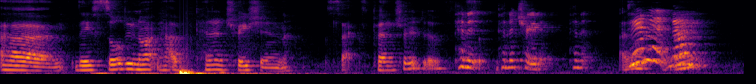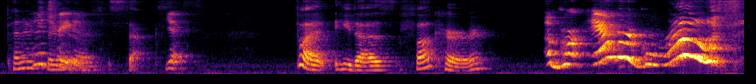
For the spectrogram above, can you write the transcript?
um, they still do not have penetration sex. Penetrative. Pen- penetrative pen- damn it no right? Penetrative, Penetrative. sex. yes But he does fuck her a gr- amber gross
